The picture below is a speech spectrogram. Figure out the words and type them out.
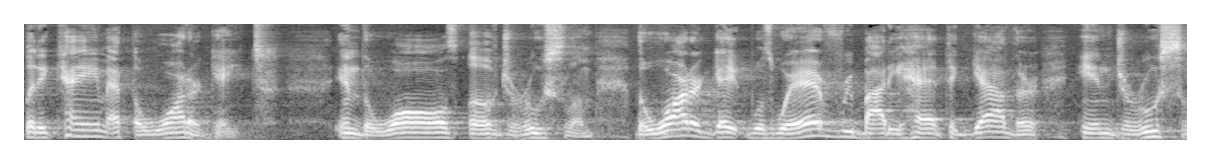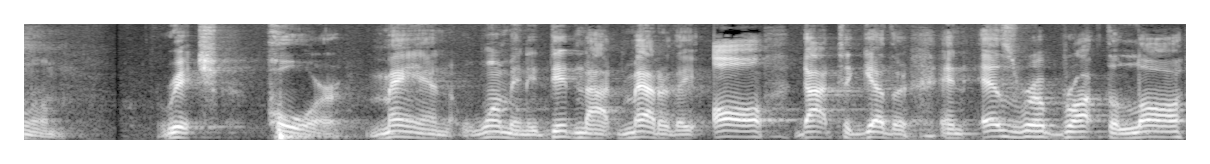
but it came at the Watergate in the walls of Jerusalem. The Watergate was where everybody had to gather in Jerusalem rich, poor, man, woman, it did not matter. They all got together, and Ezra brought the law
